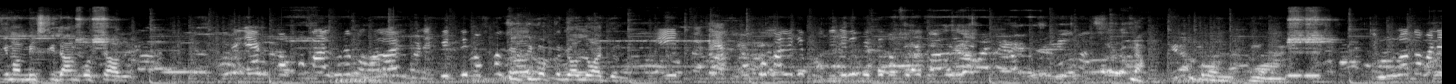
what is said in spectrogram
কিংবা মিষ্টি দান করতে হবে। ধরে মহালয় মানে পিতৃপক্ষ পিতৃপক্ষ জল দেওয়ার জন্য। এই এক কালে কি প্রতিদিনই পিতৃপক্ষকে জল দেওয়া হয় না এরকম কোনো নিয়ম মূলত মানে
